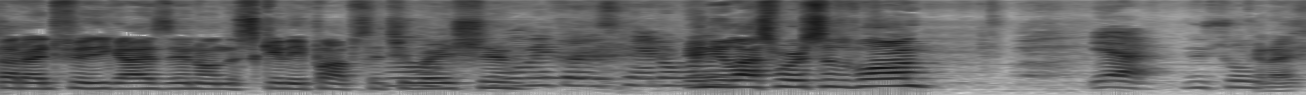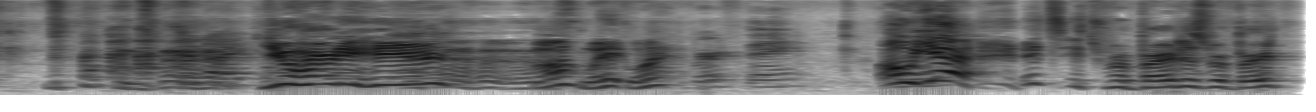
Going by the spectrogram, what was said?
Thought I'd fill you guys in on the skinny pop Want situation. me to throw this candle? Any last words to the vlog? Yeah. You so. Good night. You heard it here. Huh? Wait, what? Birthday. Oh yeah, it's it's Roberta's Robert.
